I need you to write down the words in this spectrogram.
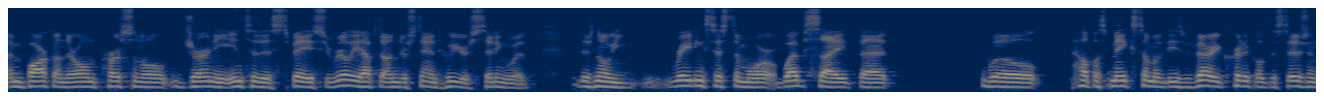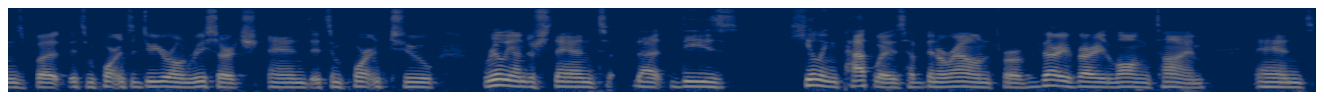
embark on their own personal journey into this space, you really have to understand who you're sitting with. There's no rating system or website that will help us make some of these very critical decisions, but it's important to do your own research and it's important to really understand that these healing pathways have been around for a very, very long time. And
